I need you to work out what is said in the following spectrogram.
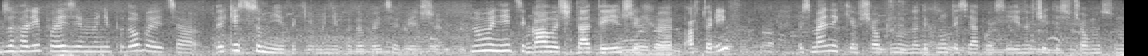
Взагалі поезія мені подобається. Якісь сумні такі мені подобаються більше. Ну мені цікаво читати інших е, авторів, письменників, щоб ну надихнутися якось і навчитись чомусь. Ну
